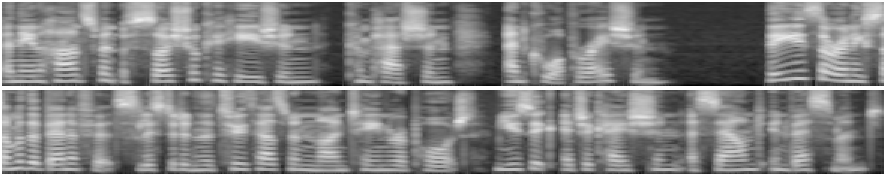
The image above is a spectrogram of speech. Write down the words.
and the enhancement of social cohesion, compassion, and cooperation. These are only some of the benefits listed in the 2019 report Music Education A Sound Investment,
